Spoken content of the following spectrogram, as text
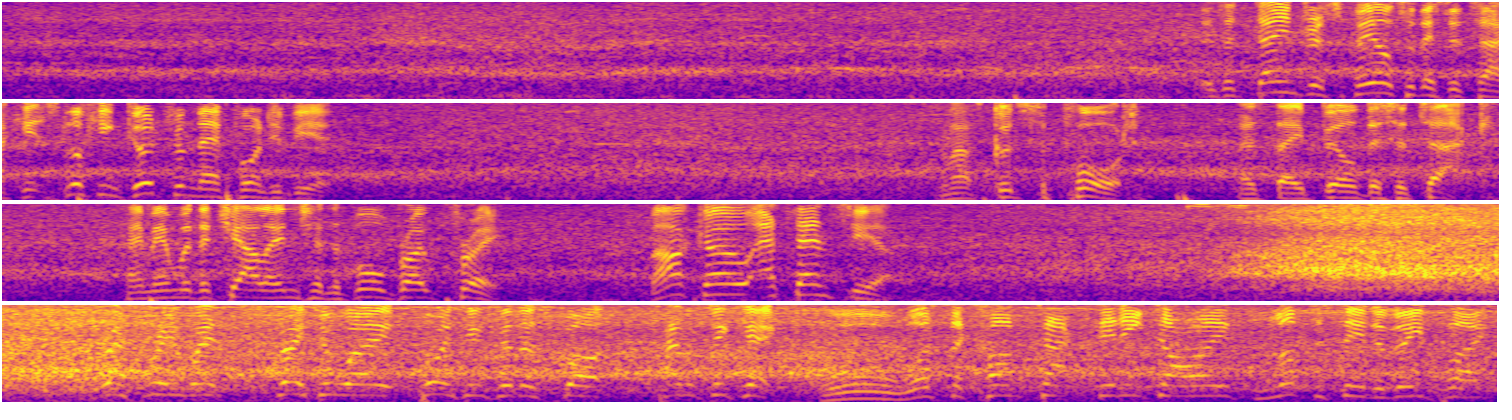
There's a dangerous feel to this attack. It's looking good from their point of view. And that's good support as they build this attack. Came in with the challenge and the ball broke free. Marco Asensio. The referee went straight away, pointing to the spot. Penalty kick. Oh, was the contact? Did he dive? Love to see the replay.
